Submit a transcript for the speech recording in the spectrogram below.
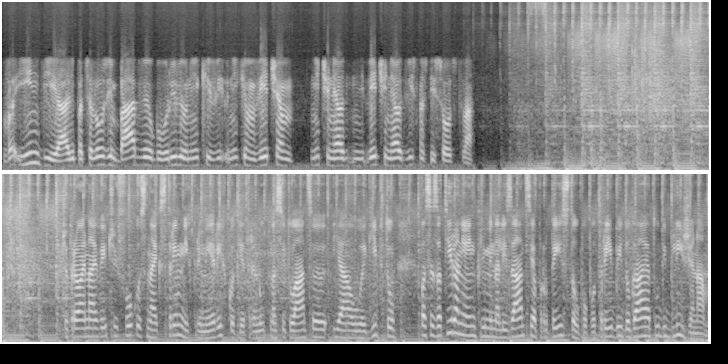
v Indiji ali pa celo v Zimbabveju govorili o neki, nekem večjem, ne, večji neodvisnosti sodstva. Čeprav je največji fokus na ekstremnih primerih, kot je trenutna situacija v Egiptu, pa se zatiranje in kriminalizacija protestov po potrebi dogaja tudi bliže nam.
